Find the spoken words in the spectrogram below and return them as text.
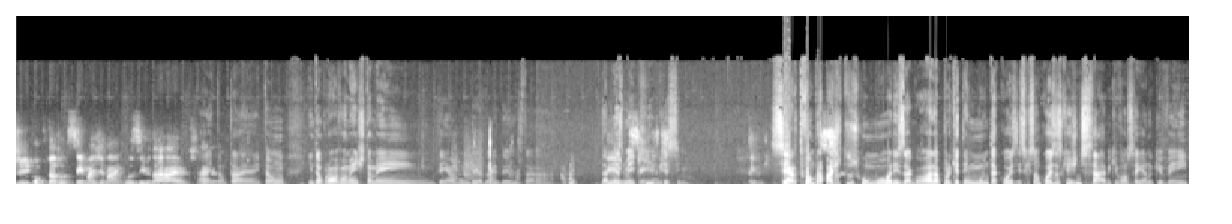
de computador que você imaginar, inclusive da Riot. Ah, então tá, é. Então, então provavelmente também tem algum dedo ali deles da, da sim, mesma sim, equipe, sim. assim. Certo, vamos pra parte dos rumores agora, porque tem muita coisa. Isso aqui são coisas que a gente sabe que vão sair ano que vem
